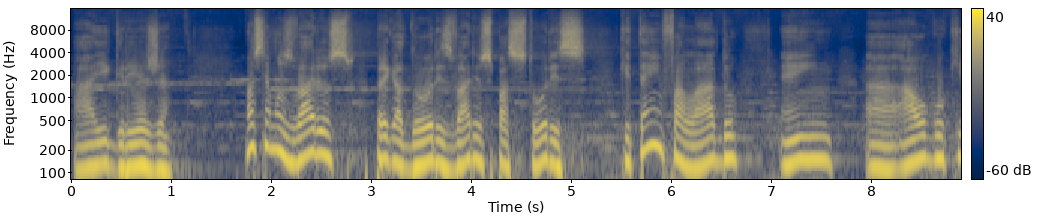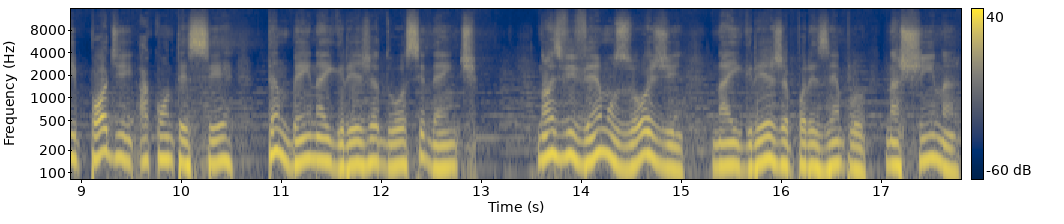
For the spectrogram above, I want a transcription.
à igreja. Nós temos vários pregadores, vários pastores que têm falado em ah, algo que pode acontecer também na igreja do Ocidente. Nós vivemos hoje na igreja, por exemplo, na China,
